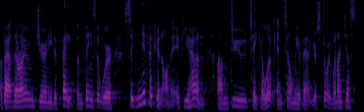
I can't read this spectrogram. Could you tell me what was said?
about their own journey to faith and things that were significant on it. If you haven't, um, do take a look and tell me about your story. When I just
